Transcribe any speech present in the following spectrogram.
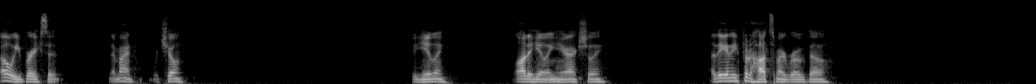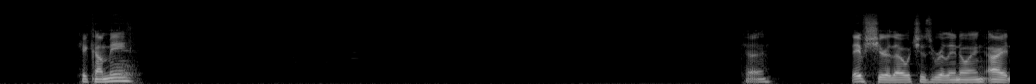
Oh, he breaks it. Never mind. We're chilling. Big healing. A lot of healing here, actually. I think I need to put hots on my rogue, though. Kick on me. Okay. They have shear, though, which is really annoying. All right,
